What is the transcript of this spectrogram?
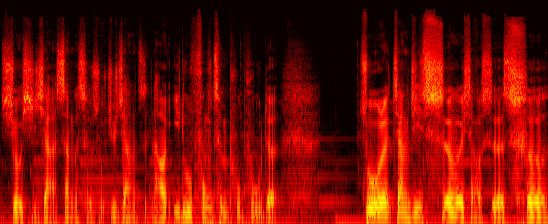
休息一下，上个厕所，就这样子，然后一路风尘仆仆的坐了将近十二个小时的车，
